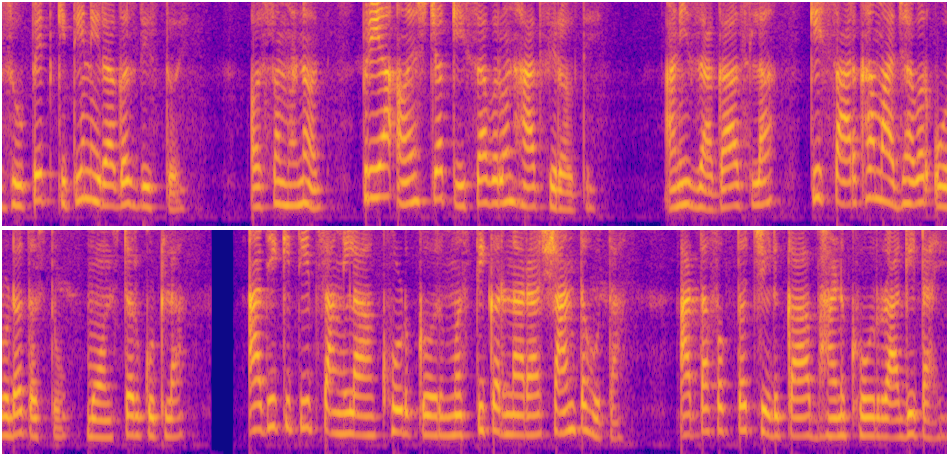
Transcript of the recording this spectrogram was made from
झोपेत किती निरागस दिसतोय. असं म्हणत प्रिया अंशच्या केसावरून हात फिरवते. आणि जागा असला की सारखा माझ्यावर ओरडत असतो. मॉन्स्टर कुठला? आधी किती चांगला खोडकर मस्ती करणारा शांत होता. आता फक्त चिडका भांडखोर रागीट आहे.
